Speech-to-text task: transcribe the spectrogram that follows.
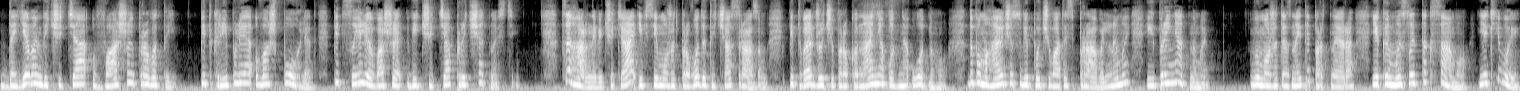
дає вам відчуття вашої правоти, підкріплює ваш погляд, підсилює ваше відчуття причетності. Це гарне відчуття, і всі можуть проводити час разом, підтверджуючи переконання одне одного, допомагаючи собі почуватись правильними і прийнятними. Ви можете знайти партнера, який мислить так само, як і ви,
